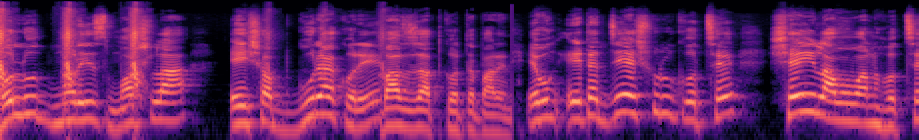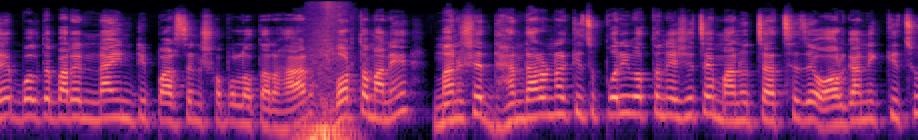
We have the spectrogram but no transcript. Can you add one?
হলুদ, মরিচ, মশলা এইসব গুঁড়া করে বাজারজাত করতে পারেন। এবং এটা যে শুরু করছে, সেই লাভবান হচ্ছে। বলতে পারেন নাইনটি পার্সেন্ট সফলতার হার। বর্তমানে মানুষের ধ্যান ধারণার কিছু পরিবর্তন এসেছে। মানুষ চাচ্ছে যে অর্গানিক কিছু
